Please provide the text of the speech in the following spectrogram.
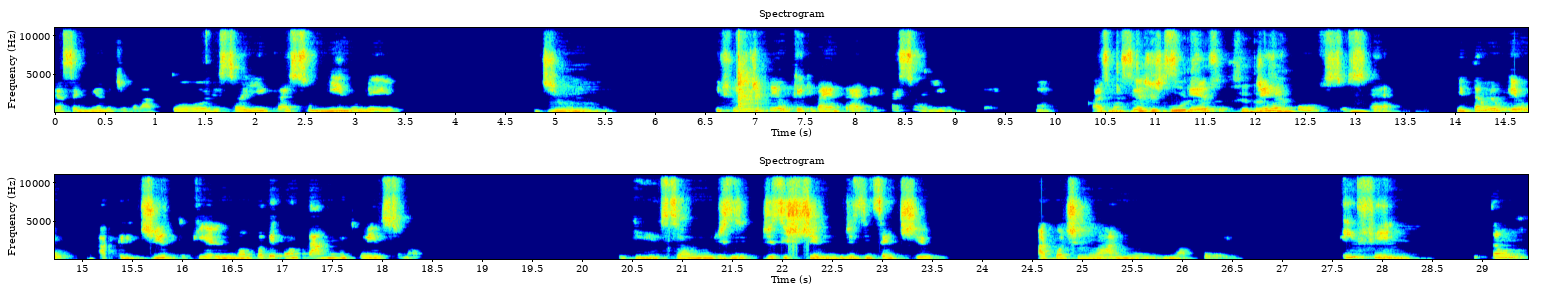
essa emenda de relator, isso aí vai sumir no meio de um, enfim, de ver o que, que vai entrar e o que, que vai sair. Né? Quais vão ser as despesas tá de recursos. Hum. É. Então, eu, eu acredito que eles não vão poder contar muito com isso, não. Porque isso é um desestímulo, um desincentivo a continuar no, no apoio. Enfim, então,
